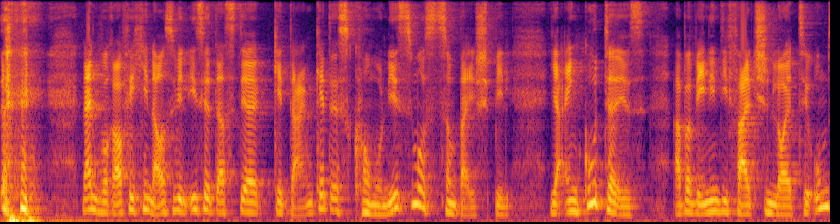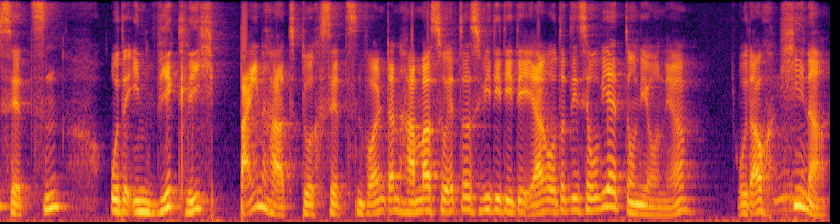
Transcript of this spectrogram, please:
Nein, worauf ich hinaus will, ist ja, dass der Gedanke des Kommunismus zum Beispiel ja ein guter ist. Aber wenn ihn die falschen Leute umsetzen oder ihn wirklich beinhart durchsetzen wollen, dann haben wir so etwas wie die DDR oder die Sowjetunion, ja? Oder auch China.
